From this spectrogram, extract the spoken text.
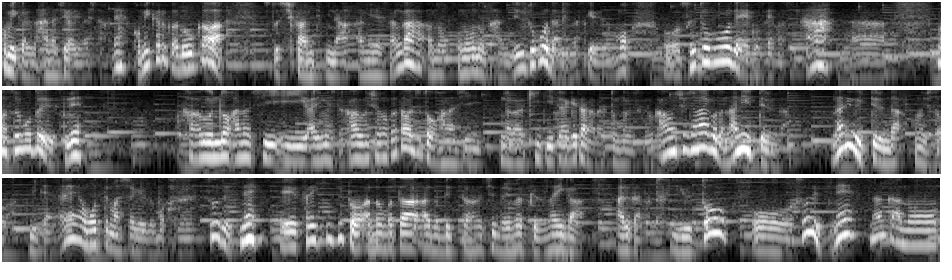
コミカルな話がありましたね。コミカルかどうかはちょっと主観的な皆さんがあのおのおの感じるところでありますけれどもそういうところでございますな。あまあそういうことでですね花粉の話ありました。花粉症の方はちょっとお話ながら聞いていただけたらなと思うんですけど花粉症じゃないことは何言ってるんだ何を言ってるんだこの人はみたいなね思ってましたけれども。そうですね、えー、最近ちょっとあのまたあの別の話になりますけど何があるかなというとそうですね。なんかあの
